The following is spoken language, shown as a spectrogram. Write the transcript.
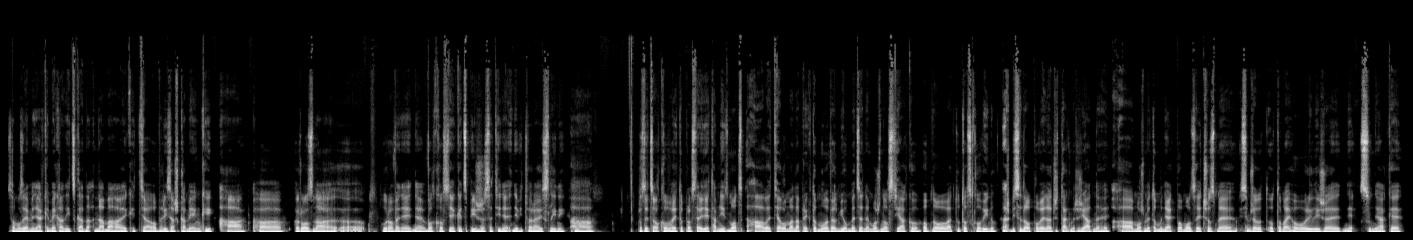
samozrejme nejaké mechanická námaha, keď obhryzaš kamienky a, a rôzna úroveň neviem, vlhkosti, keď spíš, že sa ti ne, nevytvárajú sliny a proste celkovo je to prostredie tam nic moc, ale telo má napriek tomu len veľmi obmedzené možnosti, ako obnovovať túto sklovinu. Až by sa dalo povedať, že takmer žiadne. A môžeme tomu nejak pomôcť, čo sme, myslím, že o, tom aj hovorili, že nie, sú nejaké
